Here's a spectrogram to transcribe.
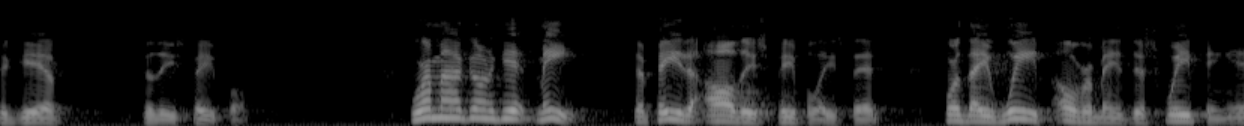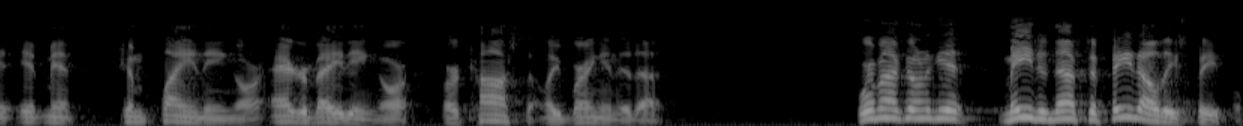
to give to these people. Where am I going to get meat to feed all these people? He said. For they weep over me. This weeping, it, it meant complaining or aggravating or, or constantly bringing it up. Where am I going to get meat enough to feed all these people?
